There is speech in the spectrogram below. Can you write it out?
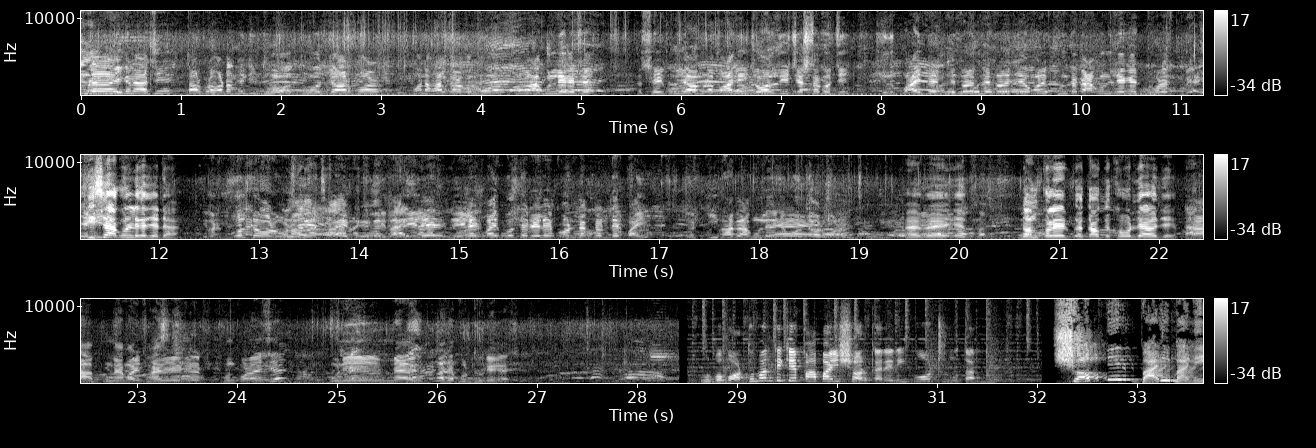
আমরা এখানে আছি তারপর হঠাৎ দেখি ধোঁয়া। ধোঁয়া যাওয়ার পর মানে হালকা রকম ধোঁয়া আমার আগুন লেগেছে। তো সেই বুঝে আমরা পানি জল দিয়ে চেষ্টা করছি কিন্তু পাইপের ভেতরে ভেতরে যে অনেকক্ষণ থেকে আগুন লেগে ধরে কিসে আগুন লেগেছে এটা? এবার বলতে পারব না। এবার রেলের রেলের পাইপ বলতে রেলের কন্ট্রাক্টরদের পাইপ। কীভাবে আগুন লেগেছে বলতে পারব না? এ, দমকলের কাউকে খবর দেওয়া হয়েছে? হ্যাঁ মেমারি ফায়ার ব্রিগেডে ফোন করা হয়েছে উনি আজাপুর ঢুকে গেছে। পূর্ব বর্ধমান থেকে পাপাই সরকারের রিপোর্ট মোতাবেক ভোর। স্বপ্নের বাড়ি মানে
